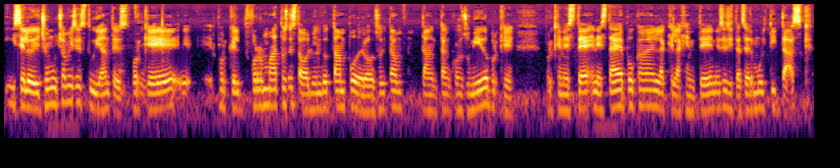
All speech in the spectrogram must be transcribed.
Y se lo he dicho mucho a mis estudiantes, porque, eh, porque el formato se está volviendo tan poderoso y tan, tan, tan consumido, porque, porque en, este, en esta época en la que la gente necesita hacer multitask,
